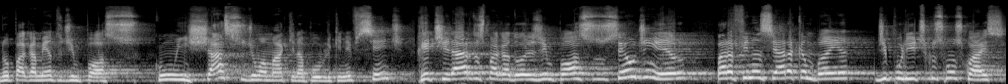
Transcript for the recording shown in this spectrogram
no pagamento de impostos com o inchaço de uma máquina pública ineficiente, retirar dos pagadores de impostos o seu dinheiro para financiar a campanha de políticos com os quais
